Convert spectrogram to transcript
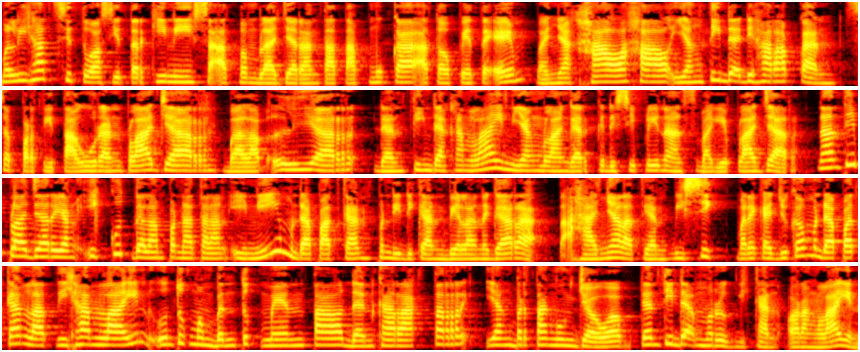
melihat situasi terkini saat pembelajaran tatap muka atau PTM banyak hal-hal yang tidak diharapkan seperti tawuran pelajar, balap liar, dan tindakan lain yang melanggar kedisiplinan sebagai pelajar. Nanti pelajar yang ikut dalam penataran ini mendapatkan pendidikan bela negara. Tak hanya latihan fisik, mereka juga mendapatkan latihan lain untuk membentuk mental dan karakter yang bertanggung jawab dan tidak merugikan orang lain,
